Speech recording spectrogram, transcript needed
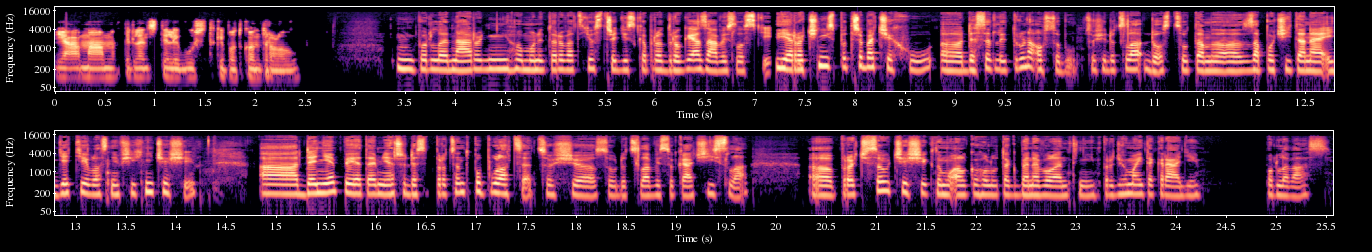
já mám tyhle ty libůstky pod kontrolou. Podle Národního monitorovacího střediska pro drogy a závislosti je roční spotřeba Čechů 10 eh, litrů na osobu, což je docela dost. Jsou tam eh, započítané i děti, vlastně všichni Češi. A denně pije téměř 10% populace, což eh, jsou docela vysoká čísla. Proč jsou Češi k tomu alkoholu tak benevolentní? Proč ho mají tak rádi, podle vás?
